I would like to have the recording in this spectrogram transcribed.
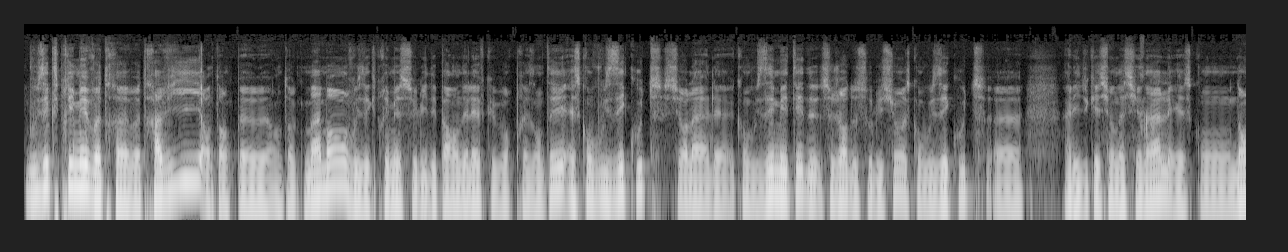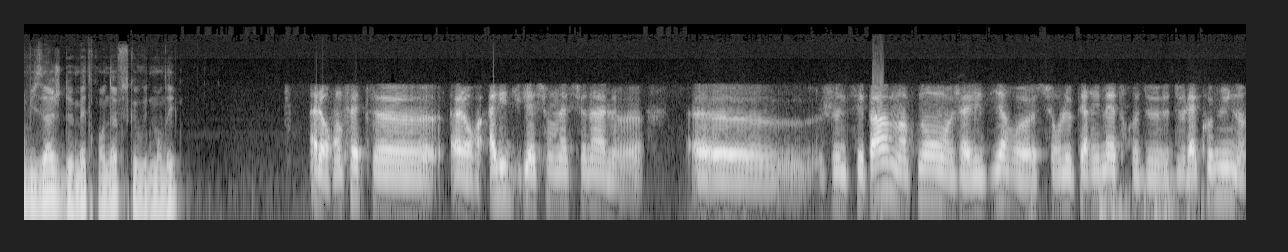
vous, exprimez votre, votre avis en tant, que, en tant que maman, vous exprimez celui des parents d'élèves que vous représentez. Est-ce qu'on vous écoute sur la, quand vous émettez de, ce genre de solution Est-ce qu'on vous écoute euh, à l'éducation nationale et est-ce qu'on envisage de mettre en œuvre ce que vous demandez? Alors en fait, euh, alors à l'éducation nationale, euh, euh, je ne sais pas. Maintenant, j'allais dire euh, sur le périmètre de, de la commune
